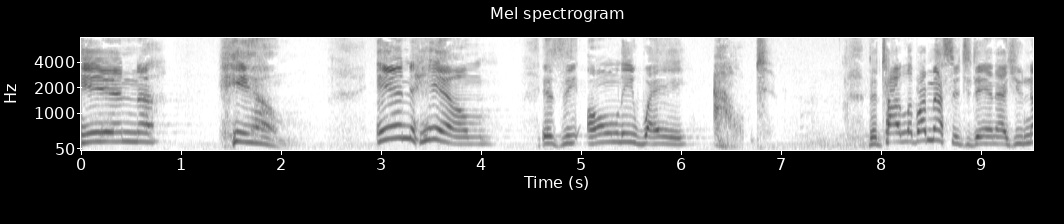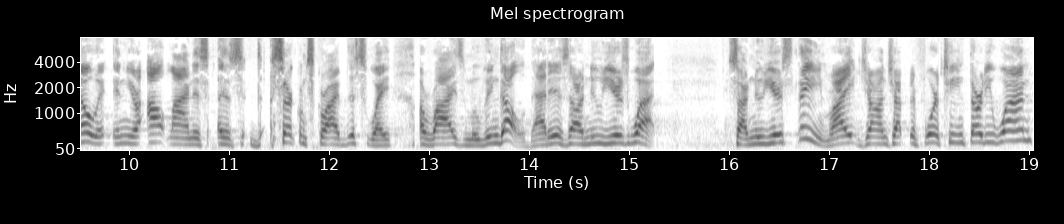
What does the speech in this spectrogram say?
In Him. In Him is the only way out. The title of our message, then, as you know it in your outline, is, is circumscribed this way Arise, Move, and Go. That is our New Year's what? It's our New Year's theme, right? John chapter 14, 31.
